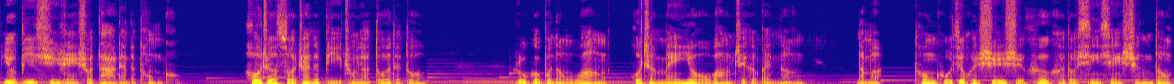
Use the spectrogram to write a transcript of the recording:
又必须忍受大量的痛苦，后者所占的比重要多得多。如果不能忘，或者没有忘这个本能，那么。痛苦就会时时刻刻都新鲜生动，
